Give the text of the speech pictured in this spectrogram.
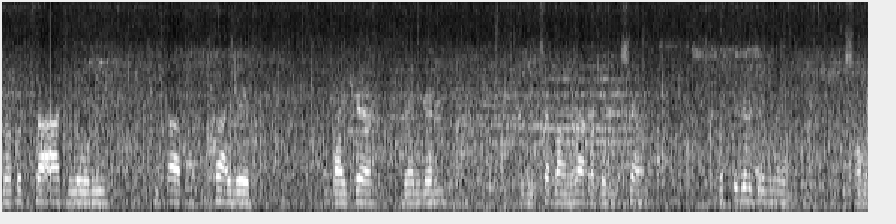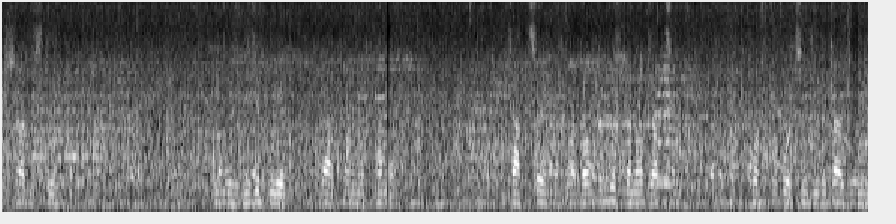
যত truck, lorry pick up private, বাইকার ভ্যান গাড়ি রিক্সা, বাংলা অটো রিক্সা প্রত্যেকের জন্য সমস্যা বৃষ্টি মানুষ ভিজে পুড়ে তার কর্মস্থানে যাচ্ছে অথবা গন্তব্যস্থানেও যাচ্ছে, কষ্ট করছে জীবিকার জন্য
